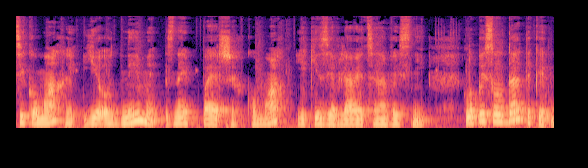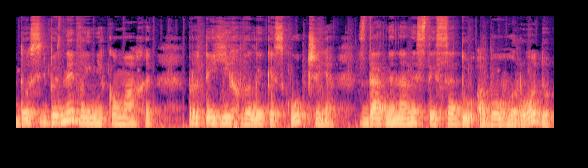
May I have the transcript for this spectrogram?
Ці комахи є одними з найперших комах, які з'являються навесні. Клопи-солдатики досить безневинні комахи, проте їх велике скупчення здатне нанести саду або городу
